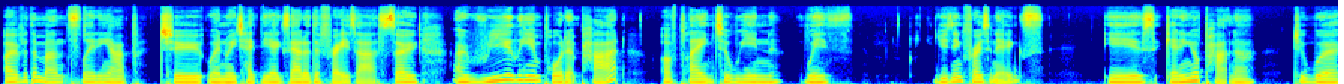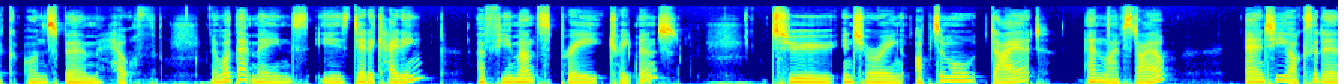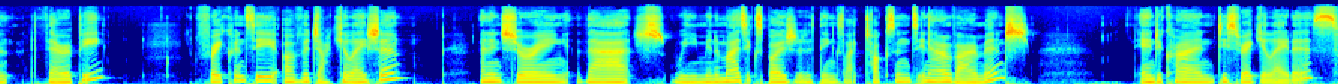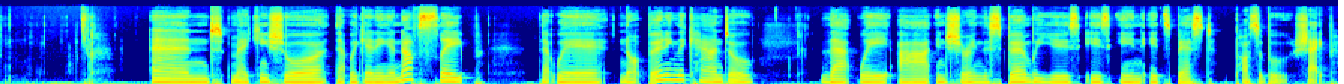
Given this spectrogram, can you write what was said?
over the months leading up to when we take the eggs out of the freezer. So, a really important part of playing to win with using frozen eggs is getting your partner to work on sperm health. Now, what that means is dedicating a few months pre treatment to ensuring optimal diet and lifestyle, antioxidant therapy, frequency of ejaculation, and ensuring that we minimize exposure to things like toxins in our environment endocrine dysregulators and making sure that we're getting enough sleep, that we're not burning the candle, that we are ensuring the sperm we use is in its best possible shape.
